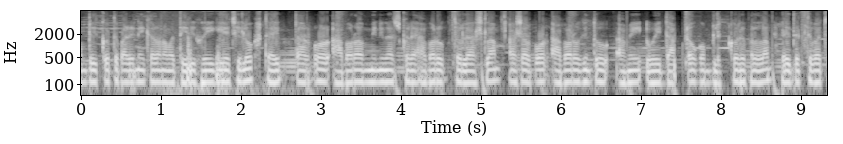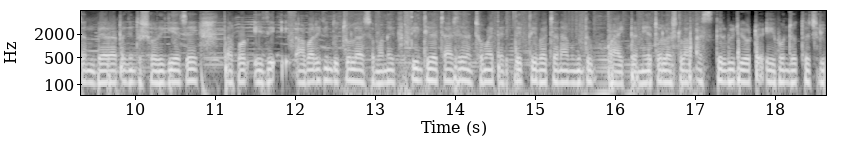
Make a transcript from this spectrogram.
কমপ্লিট করতে পারিনি, কারণ আমার দেরি হয়ে গিয়েছিল। তাই তারপর আবারও মিনিমাইজ করে আবারও চলে আসলাম। আসার পর আবারও কিন্তু আমি ওই ধাপটাও কমপ্লিট করে ফেললাম। এই দেখতে পাচ্ছেন, বেড়াটা কিন্তু সরে গিয়েছে। তারপর এই যে আবারই কিন্তু চলে আসে মানে তিন থেকে চার সেকেন্ড সময় দেখতেই পাচ্ছেন, আমি কিন্তু বাইকটা নিয়ে চলে আসলাম। আজকের ভিডিওটা এই পর্যন্ত ছিল।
